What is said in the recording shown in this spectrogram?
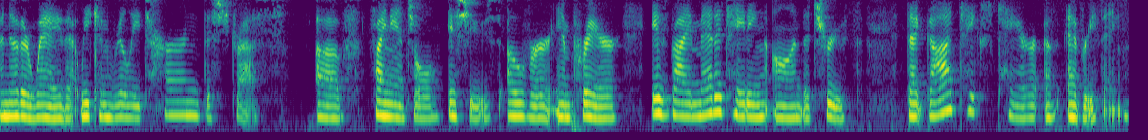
another way that we can really turn the stress of financial issues over in prayer is by meditating on the truth that God takes care of everything.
